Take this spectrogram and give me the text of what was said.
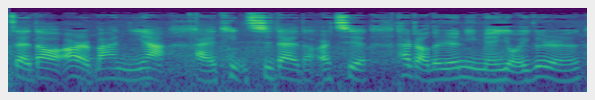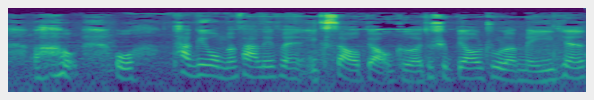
再到阿尔巴尼亚，还挺期待。的，而且他找的人里面有一个人，然后我他给我们发了一份 Excel 表格，就是标注了每一天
